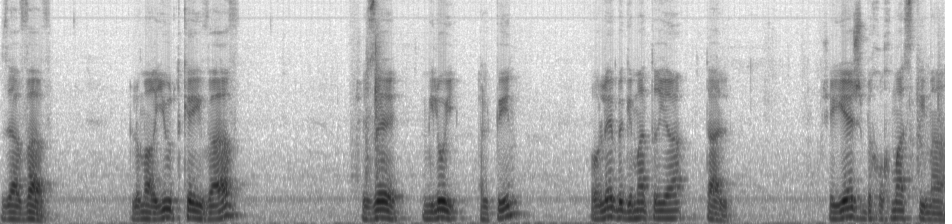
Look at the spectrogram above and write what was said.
זה הו'. כלומר י' כ' ו', שזה מילוי אלפין, עולה בגמטריה טל, שיש בחוכמה סתימה.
